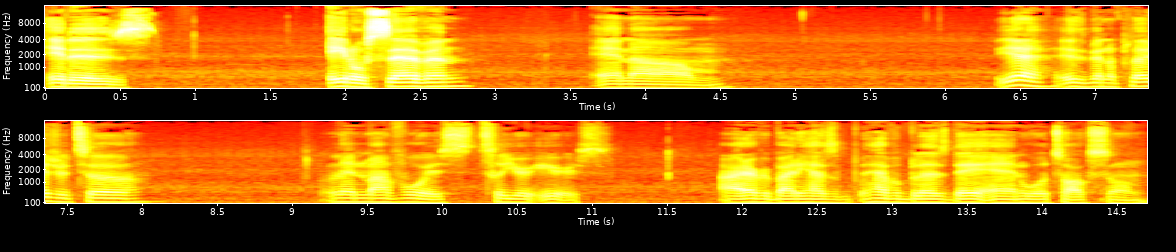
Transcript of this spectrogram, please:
it is 807 and um yeah, it's been a pleasure to lend my voice to your ears. All right, everybody has have a blessed day, and we'll talk soon.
